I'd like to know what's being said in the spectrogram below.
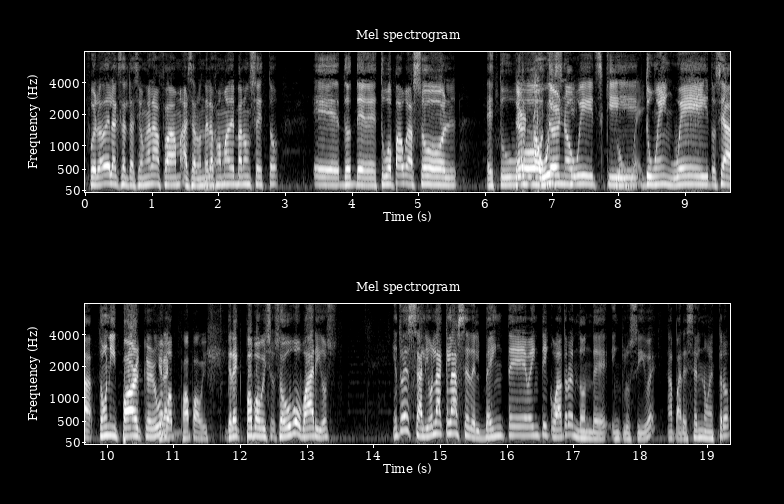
fue lo de la exaltación a la fama, al Salón de la Fama del Baloncesto, eh, donde estuvo Pau Gasol, estuvo Dirk Nowitzki. Dirk Nowitzki, Wade. Dwayne Wade, o sea, Tony Parker, hubo- Greg Popovich. Greg Popovich, o sea, hubo varios. Y entonces salió la clase del 2024 en donde inclusive aparece el nuestro.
